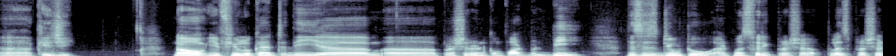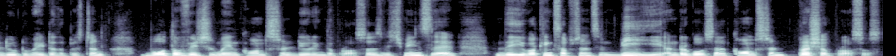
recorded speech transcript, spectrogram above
uh, kg. Now, if you look at the um, uh, pressure in compartment B, this is due to atmospheric pressure plus pressure due to weight of the piston, both of which remain constant during the process, which means that the working substance in B undergoes a constant pressure process.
